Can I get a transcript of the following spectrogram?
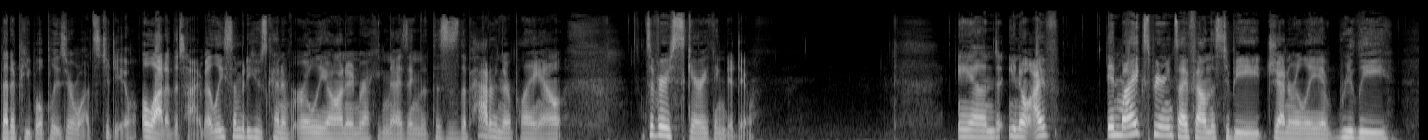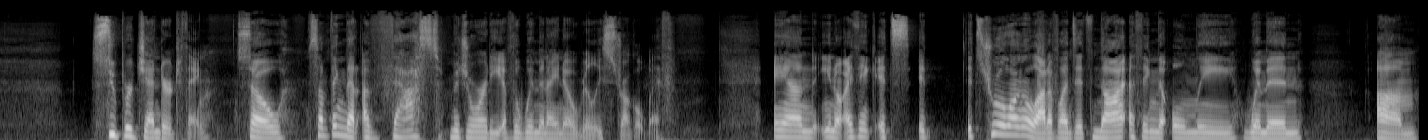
that a people pleaser wants to do a lot of the time. At least somebody who's kind of early on in recognizing that this is the pattern they're playing out. It's a very scary thing to do. And, you know, I've, in my experience, I found this to be generally a really super gendered thing. So, something that a vast majority of the women I know really struggle with. And, you know, I think it's, it, it's true along a lot of lines. It's not a thing that only women, um,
